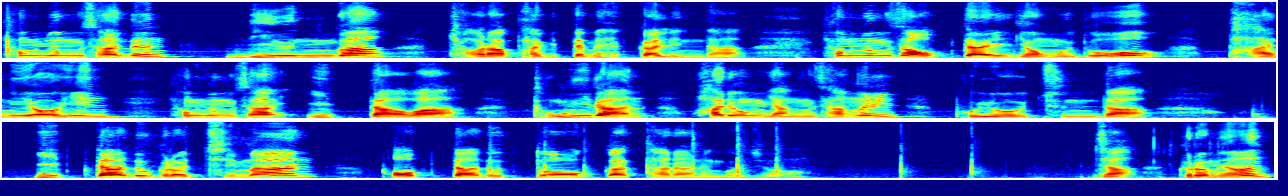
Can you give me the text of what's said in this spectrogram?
형용사든 니은과 결합하기 때문에 헷갈린다. 형용사 없다의 경우도 반이어인 형용사 있다와 동일한 활용 양상을 보여준다. 있다도 그렇지만 없다도 똑같다라는 거죠. 자, 그러면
